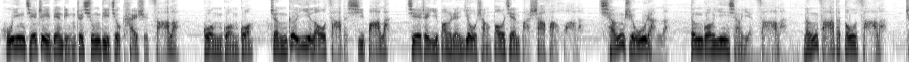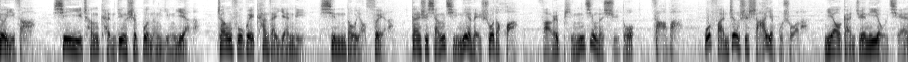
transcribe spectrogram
胡英杰这边领着兄弟就开始砸了，咣咣咣，整个一楼砸得稀巴烂。接着一帮人又上包间把沙发划了，墙纸污染了。灯光音响也砸了，能砸的都砸了。这一砸，新艺城肯定是不能营业了。张富贵看在眼里，心都要碎了。但是想起聂磊说的话，反而平静了许多。砸吧，我反正是啥也不说了。你要感觉你有钱，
